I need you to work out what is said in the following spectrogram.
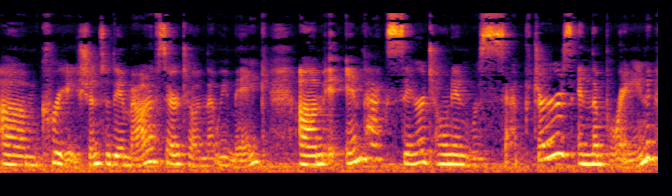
um, creation, so the amount of serotonin that we make. Um, it impacts serotonin receptors in the brain.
